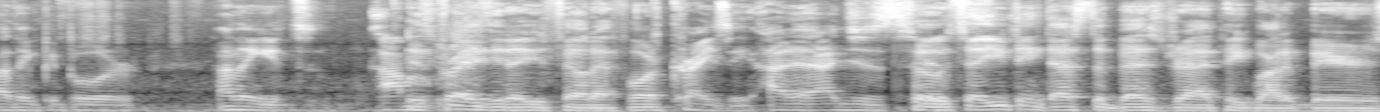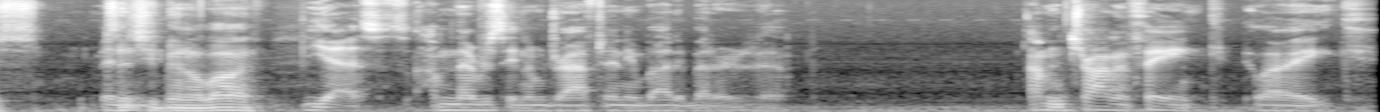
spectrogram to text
I think people are. I think it's. I'm, It's crazy that you fell that far. Crazy. I, I just. So, so you think that's the best draft pick by the Bears since you've been alive? Yes, I've never seen them draft anybody better than them. I'm trying to think, like,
